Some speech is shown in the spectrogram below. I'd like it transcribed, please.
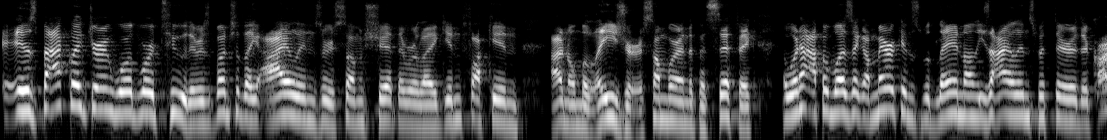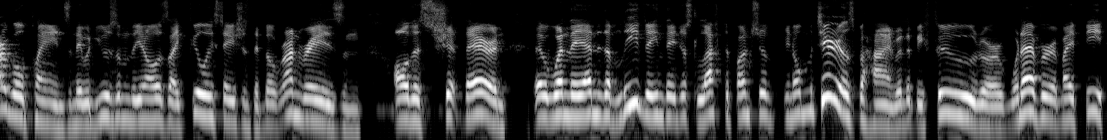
it was back like during World War II. There was a bunch of like islands or some shit that were like in fucking I don't know Malaysia or somewhere in the Pacific. And what happened was like Americans would land on these islands with their their cargo planes, and they would use them, you know, as like fueling stations. They built runways and all this shit there. And uh, when they ended up leaving, they just left a bunch of you know materials behind, whether it be food or whatever it might be.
